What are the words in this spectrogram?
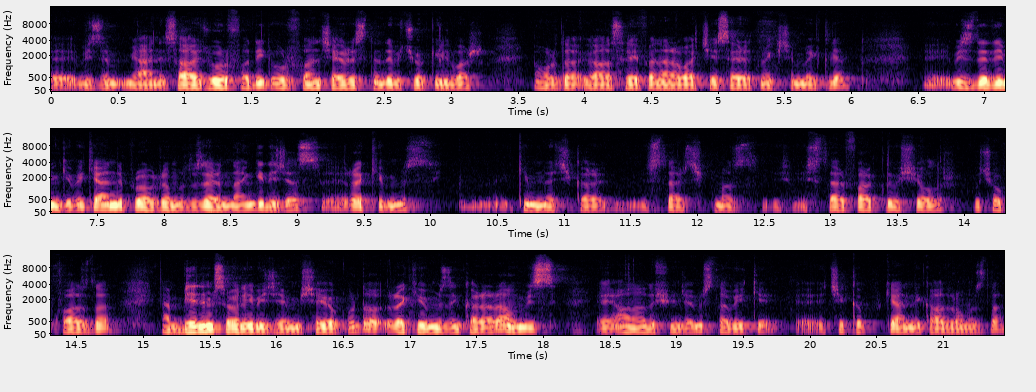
e, bizim yani sadece Urfa değil Urfa'nın çevresinde de birçok il var. Orada Galatasaray Fenerbahçe'yi seyretmek için bekleyen. Ee, biz dediğim gibi kendi programımız üzerinden gideceğiz. Ee, rakibimiz kimle çıkar ister çıkmaz ister farklı bir şey olur. Bu çok fazla yani benim söyleyebileceğim bir şey yok burada. Rakibimizin kararı ama biz e, ana düşüncemiz tabii ki e, çıkıp kendi kadromuzla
